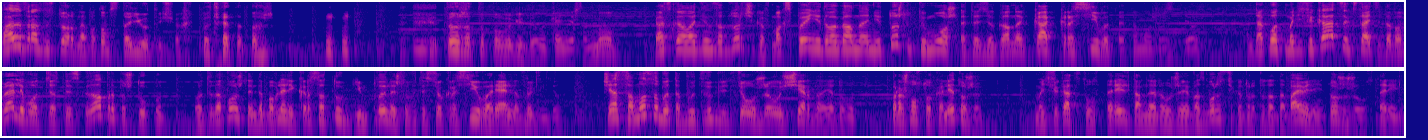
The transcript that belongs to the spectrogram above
падают в разные стороны, а потом встают еще. Вот это тоже. Тоже тупо выглядело, конечно. Но, как сказал один из обзорчиков, Макс Пейни 2 главное не то, что ты можешь это сделать, главное, как красиво ты это можешь сделать. Так вот, модификации, кстати, добавляли, вот сейчас ты сказал про эту штуку, вот ты напомнил, что они добавляли красоту геймплейной, чтобы это все красиво реально выглядело. Сейчас, само собой, это будет выглядеть все уже ущербно, я думаю. Прошло столько лет уже, модификации-то устарели, там, наверное, уже возможности, которые туда добавили, они тоже уже устарели.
